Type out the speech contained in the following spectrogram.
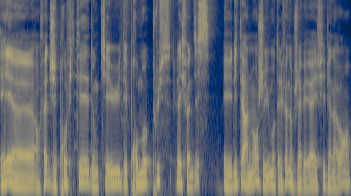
Et euh, en fait, j'ai profité, donc il y a eu des promos plus l'iPhone 10. Et littéralement, j'ai eu mon téléphone, donc j'avais vérifié bien avant, hein,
